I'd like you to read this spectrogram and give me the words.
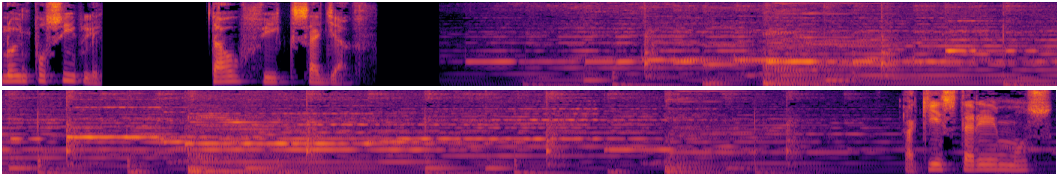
Lo imposible. Taufik Sayad. Aquí estaremos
